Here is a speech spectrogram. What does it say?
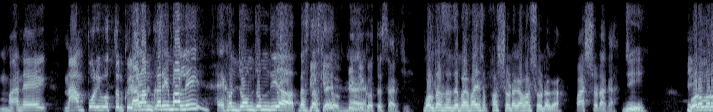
মানে নাম পরিবর্তন করে কালামকারি মালি এখন জমজম দিয়া ব্যস্ত আছে। বিক্রি- হ্যাঁ। করতেছে আর কি। বলতেছে যে ভাই পাঁচশো টাকা পাঁচশো টাকা। 500 টাকা। জি। বড় বড়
